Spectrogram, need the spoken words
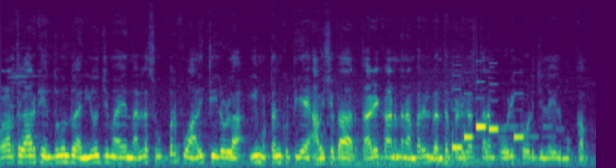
വളർത്തുകാർക്ക് എന്തുകൊണ്ടും അനുയോജ്യമായ നല്ല സൂപ്പർ ക്വാളിറ്റിയിലുള്ള ഈ മുട്ടൻകുട്ടിയെ ആവശ്യക്കാർ താഴെ കാണുന്ന നമ്പറിൽ ബന്ധപ്പെടുക. സ്ഥലം കോഴിക്കോട് ജില്ലയിൽ മുക്കം.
